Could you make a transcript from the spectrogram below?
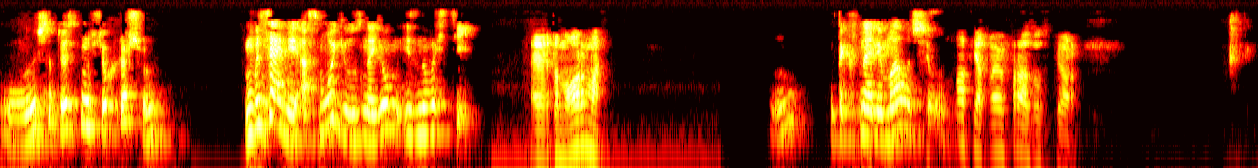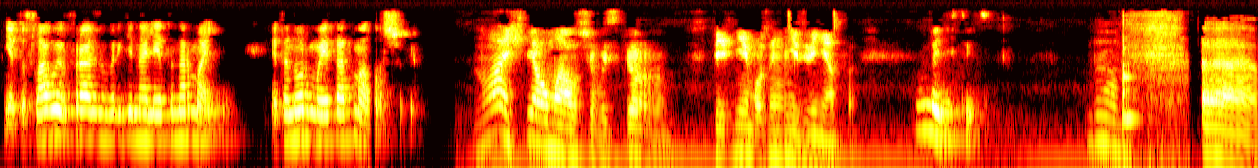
Ну и, соответственно, все хорошо. Мы сами о смоге узнаем из новостей. это норма. Ну, так с нами Малышева. Вот я твою фразу спер. Нет, у Славы фраза в оригинале это нормально. Это норма, это от Малышевой. Ну, значит, я у Малышевой спер. Перед ней можно не извиняться. Ну да, действительно. Да. Э,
